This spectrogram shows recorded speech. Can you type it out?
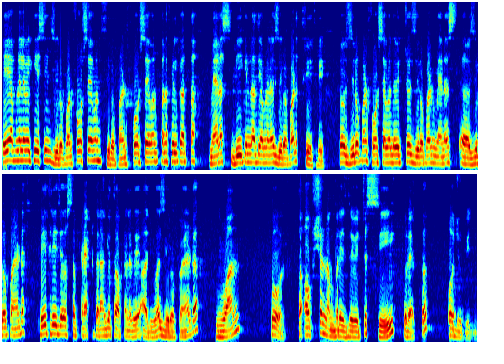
ए अपने लगे की सी 0.47 0.47 पर फिल करता माइनस बी कितना थी अपने लगे 0.33 तो 0.47 ਦੇ ਵਿੱਚੋਂ 0. ਮਾਈਨਸ 0.33 ਜੋ ਸਬਟ੍ਰੈਕਟ ਕਰਾਂਗੇ ਤਾਂ ਆਪਣੇ ਲਵੇ ਆ ਜਾਊਗਾ 0.14 ਤਾਂ ਆਪਸ਼ਨ ਨੰਬਰ ਇਸ ਦੇ ਵਿੱਚ ਸੀ ਕਰੈਕਟ ਹੋ ਜੂਗੀ ਜੀ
